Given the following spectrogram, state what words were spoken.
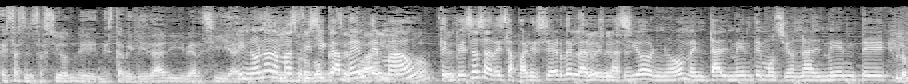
esta sensación de inestabilidad y ver si hay. Y no nada más físicamente, alguien, Mau. ¿no? Te Sí. empiezas a desaparecer de la Sí, sí, sí. relación, ¿no? Mentalmente, emocionalmente. Lo,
